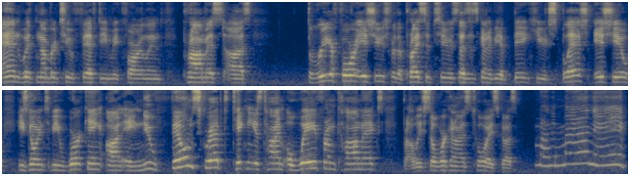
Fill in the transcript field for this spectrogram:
and with number 250, McFarlane promised us three or four issues for the price of two. Says it's going to be a big, huge splash issue. He's going to be working on a new film script, taking his time away from comics. Probably still working on his toys because money, money.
